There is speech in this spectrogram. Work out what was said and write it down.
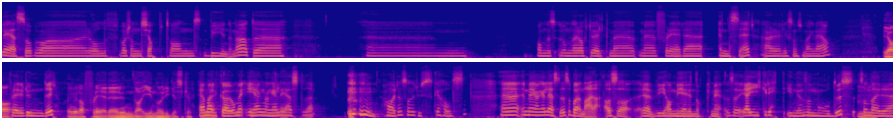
lese opp hva Rolf var sånn kjapt hva han begynner med. At eh, ehm, om, det, om det er aktuelt med, med flere NC-er, er det liksom som er greia? Ja, Flere runder. jeg vil ha flere runder i Norgescupen. Jeg merka jo med en gang jeg leste det Har en sånn rusk i halsen. Eh, med en gang jeg leste det, så bare Nei, nei, altså, eh, vi har mer enn nok med altså, Jeg gikk rett inn i en sånn modus. Sånn derre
